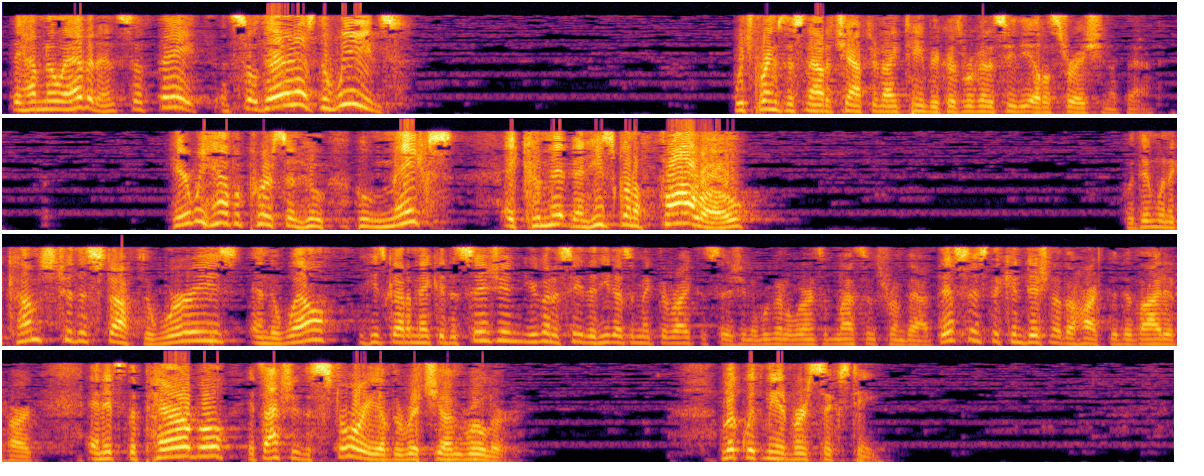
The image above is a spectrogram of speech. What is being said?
they have no evidence of faith. And so there it is, the weeds. Which brings us now to chapter 19 because we're going to see the illustration of that. Here we have a person who, who makes a commitment. He's going to follow but then when it comes to the stuff, the worries and the wealth, he's got to make a decision. You're going to see that he doesn't make the right decision, and we're going to learn some lessons from that. This is the condition of the heart, the divided heart. And it's the parable, it's actually the story of the rich young ruler. Look with me at verse 16.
